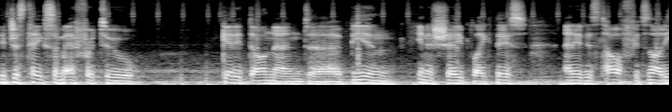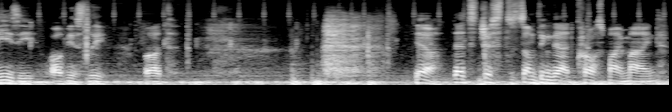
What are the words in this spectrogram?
It just takes some effort to get it done and uh, be in, in a shape like this. And it is tough, it's not easy, obviously, but yeah, that's just something that crossed my mind.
